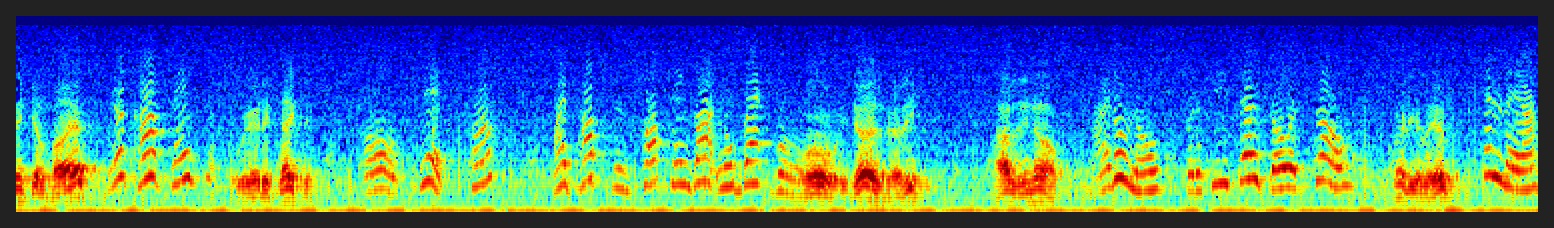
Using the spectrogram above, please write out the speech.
think you'll buy it? You're cops, ain't you? We're detectives. Oh, sick, huh? My pops says cops ain't got no backbone. Oh, he does, does he? How does he know? I don't know, but if he says so, it's so. Where do you live? In there.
